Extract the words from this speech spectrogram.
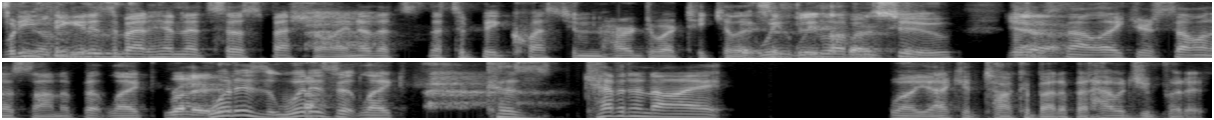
What do you, You know, think it is about him that's so special? I know that's that's a big question and hard to articulate. We, we love question. him too. Yeah. Yeah. It's not like you're selling us on it, but like, Right. what is what is it like? Because Kevin and I, well, yeah, I could talk about it, but how would you put it?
